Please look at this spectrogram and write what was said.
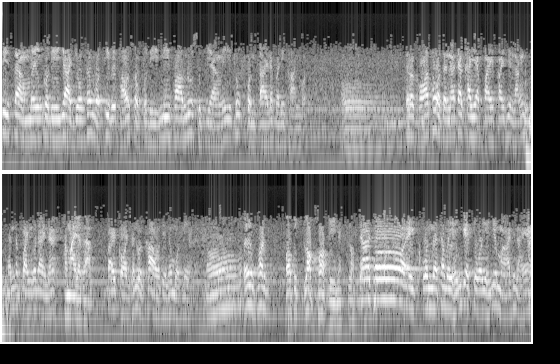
ที่สร้างเมนก็ดีญาติโยมทั้งหมดที่ไปเผาศพก็ดี มีความรู้สึกอย่างนี้ทุกคนตายและปฏิพานหมด โอ้แต่ว่าขอโทษแต่นะ ถ้าใครอยากไปไปที่หลังฉันทั้งวันก็ได้นะทำไมล่ะครับ ไปก่อนฉันอดข้าวที่ทั้งหมดเนี่ยอ๋อเออพ่อออกไปรอบครอบดีนะรอบจ้าโทไอ้คนน่ะถ้าไม่เห็นแก่ตัวเห็นแก่หมาที่ไหนอะ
